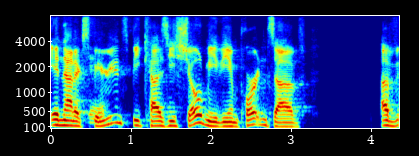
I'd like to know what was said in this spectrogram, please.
in that experience yeah. because he showed me the importance of, of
